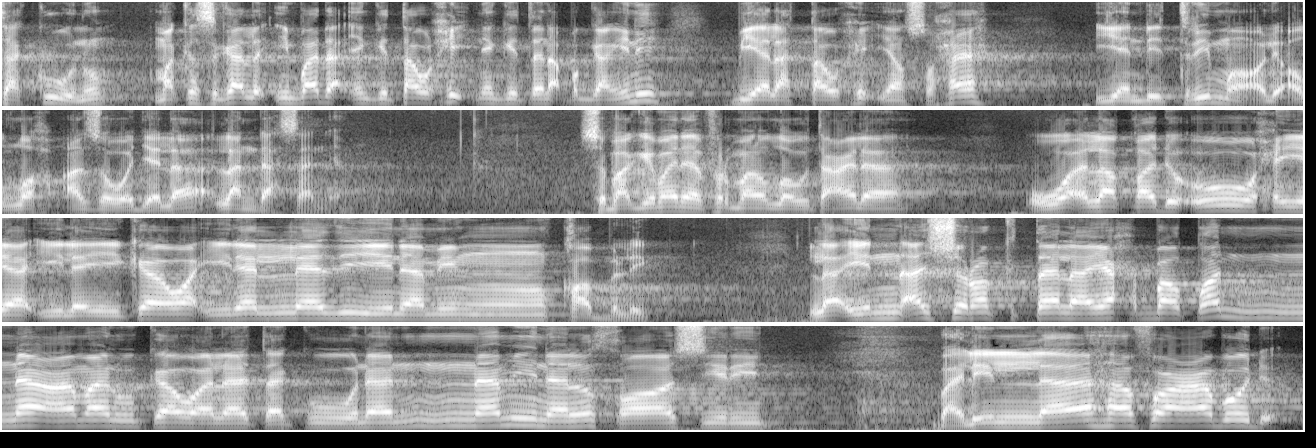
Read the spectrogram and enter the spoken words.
takunu maka segala ibadat yang kita tauhid yang kita nak pegang ini biarlah tauhid yang sahih yang diterima oleh Allah Azza wa Jalla landasannya. Sebagaimana firman Allah Taala ila allazina min qablik. La in asyrakta la yahbatanna 'amaluka wa la takunanna minal khasirin. Balillaha fa'bud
